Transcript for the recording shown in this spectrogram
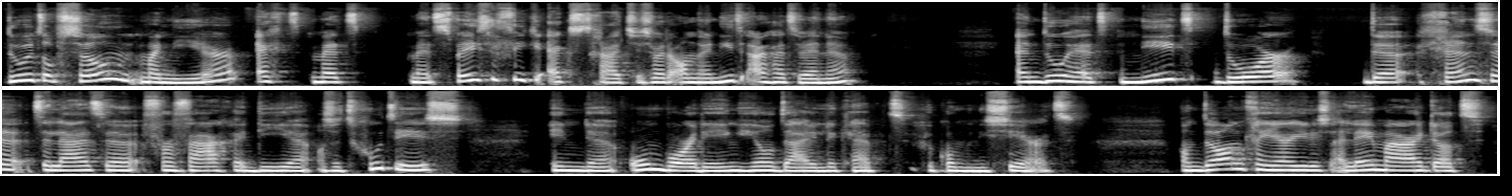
Doe het op zo'n manier, echt met, met specifieke extraatjes waar de ander niet aan gaat wennen. En doe het niet door de grenzen te laten vervagen die je, als het goed is, in de onboarding heel duidelijk hebt gecommuniceerd. Want dan creëer je dus alleen maar dat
